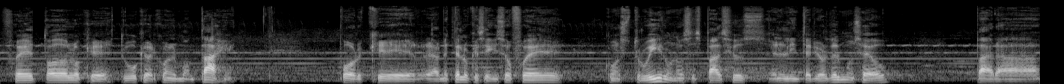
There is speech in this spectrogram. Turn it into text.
fue todo lo que tuvo que ver con el montaje, porque realmente lo que se hizo fue construir unos espacios en el interior del museo para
